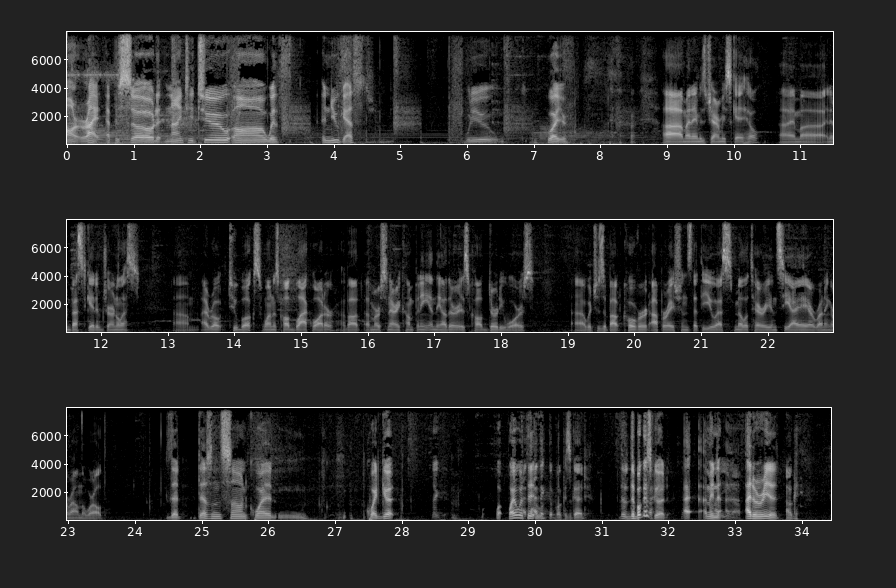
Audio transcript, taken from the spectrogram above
All right, episode 92 uh, with a new guest. Will you, who are you? Uh, my name is Jeremy Scahill. I'm uh, an investigative journalist. Um, I wrote two books. One is called Blackwater, about a mercenary company, and the other is called Dirty Wars, uh, which is about covert operations that the U.S. military and CIA are running around the world. That doesn't sound quite quite good. Like, wh- why would I, they? I think the book is good. the, the book is good. I, I mean, do you know? I don't read it, Okay.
